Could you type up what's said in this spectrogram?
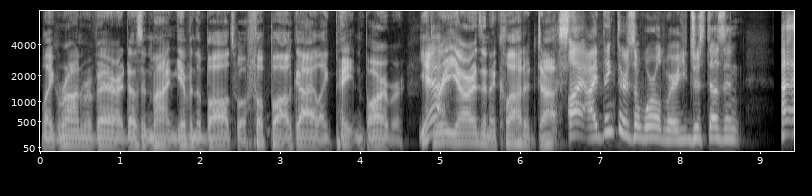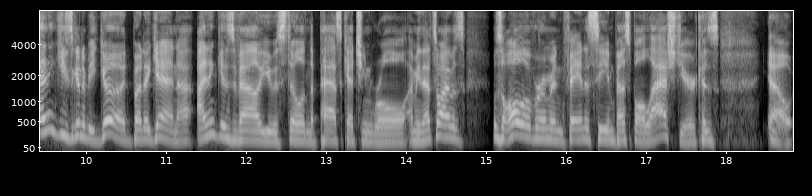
like Ron Rivera doesn't mind giving the ball to a football guy like Peyton Barber. Yeah. Three yards in a cloud of dust. I, I think there's a world where he just doesn't. I, I think he's going to be good, but again, I, I think his value is still in the pass catching role. I mean, that's why I was was all over him in fantasy and best ball last year because you know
